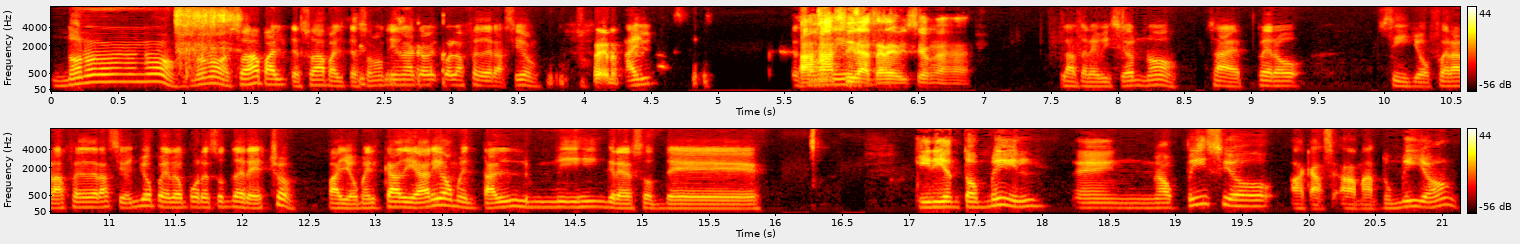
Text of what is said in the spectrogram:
No, no, no, no, no, no, no, eso es aparte, eso es aparte, eso no tiene nada que ver con la federación. Pero, ajá, sí, la televisión, ajá. La televisión no, ¿sabes? Pero si yo fuera la federación, yo peleo por esos derechos, para yo mercadear y aumentar mis ingresos de 500 mil en auspicio a, a más de un millón.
